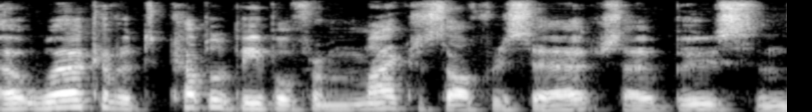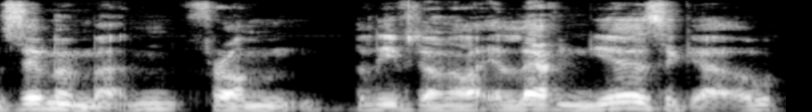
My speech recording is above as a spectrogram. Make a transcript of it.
At work of a couple of people from Microsoft Research, so Buse and Zimmermann from, believe it or not, 11 years ago,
